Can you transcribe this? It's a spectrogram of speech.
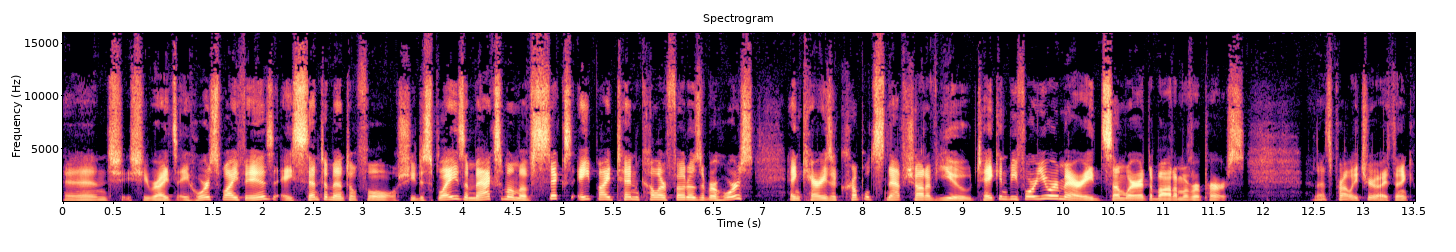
And she, she writes, A horsewife is a sentimental fool. She displays a maximum of six 8 by 10 color photos of her horse and carries a crumpled snapshot of you, taken before you were married, somewhere at the bottom of her purse. And that's probably true, I think.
